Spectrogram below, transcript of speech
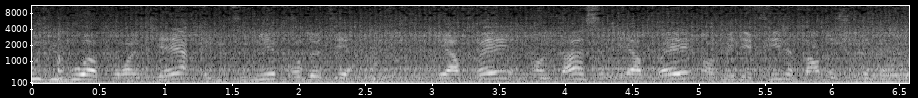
ou du bois pour un tiers et du fumier pour deux tiers. Et après, on tasse et après, on met des fils par-dessus.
